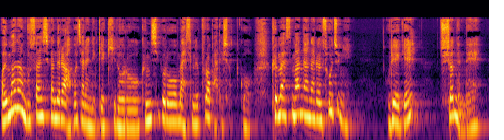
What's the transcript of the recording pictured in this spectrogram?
얼마나 무수한 시간들을 아버지 하나님께 기도로 금식으로 말씀을 풀어 받으셨고 그 말씀 하나하나를 소중히 우리에게 주셨는데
